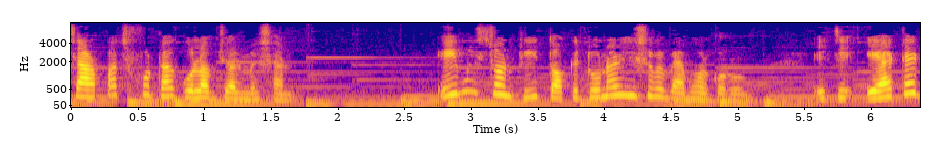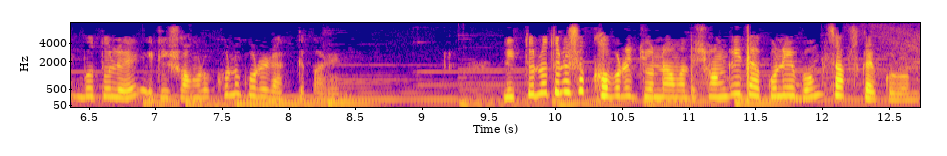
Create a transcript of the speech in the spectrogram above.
চার পাঁচ ফোঁটা গোলাপ জল মেশান। এই মিশ্রণটি ত্বকে টোনার হিসেবে ব্যবহার করুন। একটি এয়ারটাইট বোতলে এটি সংরক্ষণ করে রাখতে পারেন। নিত্য নতুন সব খবরের জন্য আমাদের সঙ্গেই থাকুন এবং সাবস্ক্রাইব করুন।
